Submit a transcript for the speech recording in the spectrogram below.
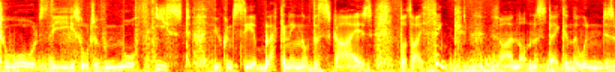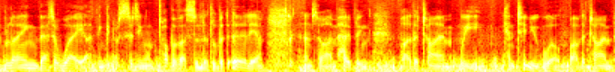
towards the sort of northeast, you can see a blackening of the skies. But I think, if I'm not mistaken, the wind is blowing that away. I think it was sitting on top of us a little bit earlier. And so I'm hoping by the time we continue, well, by the time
